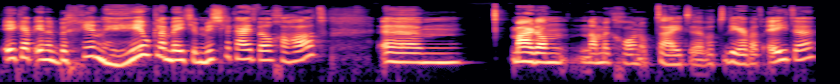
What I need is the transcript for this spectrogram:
Ik heb in het begin heel klein beetje misselijkheid wel gehad. Um, maar dan nam ik gewoon op tijd uh, wat, weer wat eten.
